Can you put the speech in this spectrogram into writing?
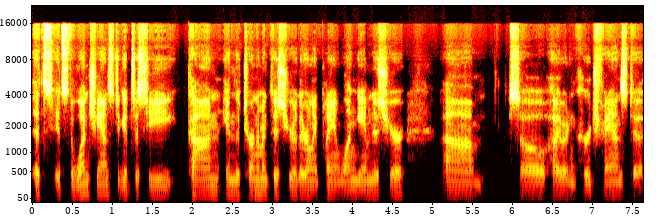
it's it's the one chance to get to see Kon in the tournament this year. They're only playing one game this year. Um, So I would encourage fans to,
